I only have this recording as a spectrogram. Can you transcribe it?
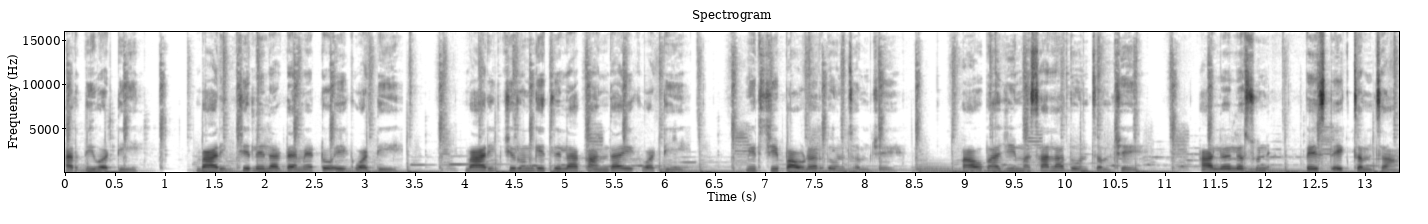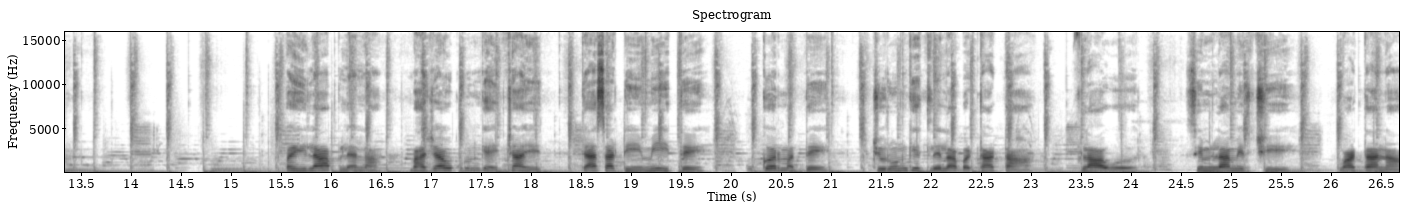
अर्धी वाटी बारीक चिरलेला टमॅटो एक वाटी बारीक चिरून घेतलेला कांदा एक वाटी मिरची पावडर दोन चमचे पावभाजी मसाला दोन चमचे आलं लसूण पेस्ट एक चमचा. पहिला आपल्याला भाज्या उकडून घ्यायच्या आहेत त्यासाठी मी इथे कुकरमध्ये चिरून घेतलेला बटाटा फ्लावर सिमला मिरची वाटाणा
